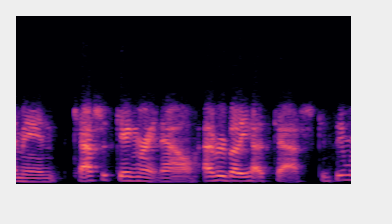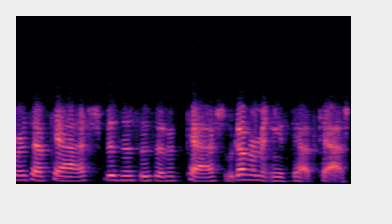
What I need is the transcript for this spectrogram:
I mean, cash is king right now. Everybody has cash. Consumers have cash. Businesses have cash. The government used to have cash,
